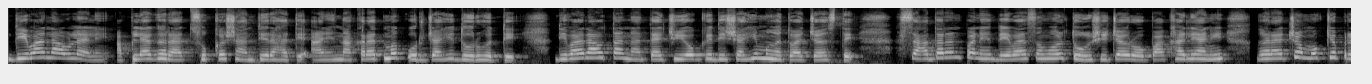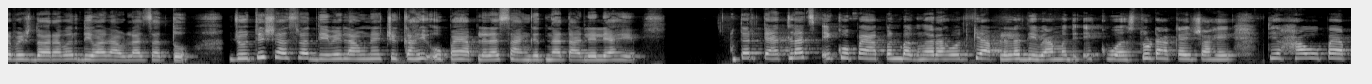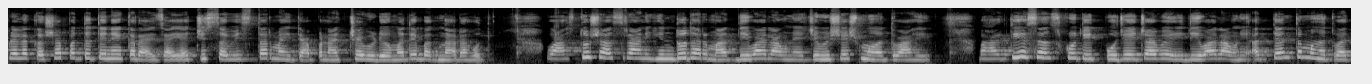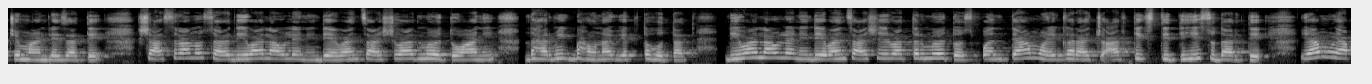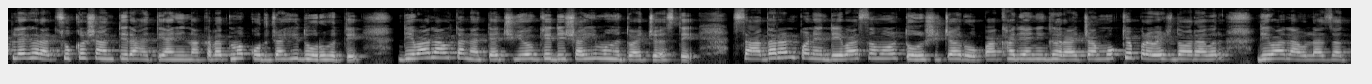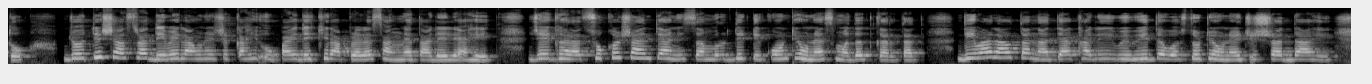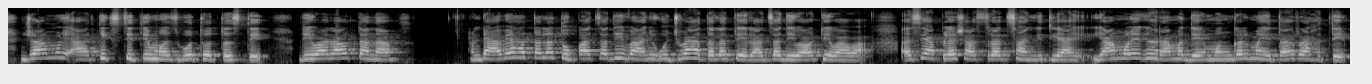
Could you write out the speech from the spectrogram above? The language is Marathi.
दिवा लावल्याने आपल्या घरात सुख शांती राहते आणि नकारात्मक ऊर्जाही दूर होते. दिवा लावताना त्याची योग्य दिशाही महत्त्वाची असते. साधारणपणे देवासमोर तुळशीच्या रोपाखाली आणि घराच्या मुख्य प्रवेशद्वारावर दिवा लावला जातो. ज्योतिषशास्त्रात दिवे लावण्याचे काही उपाय आपल्याला सांगितण्यात आलेले आहे. तर त्यातलाच एक उपाय आपण बघणार आहोत की आपल्याला दिव्यामध्ये एक वस्तू टाकायची आहे. ती हा उपाय आपल्याला कशा पद्धतीने करायचा याची सविस्तर माहिती आपण आजच्या व्हिडिओमध्ये बघणार आहोत. वास्तुशास्त्र आणि हिंदू धर्मात दिवा लावण्याचे विशेष महत्त्व आहे. भारतीय संस्कृतीत पूजेच्या वेळी दिवा लावणे अत्यंत महत्त्वाचे मानले जाते. शास्त्रानुसार दिवा लावल्याने देवांचा आशीर्वाद मिळतो आणि धार्मिक भावना व्यक्त होतात. दिवा लावल्याने देवांचा आशीर्वाद तर मिळतोच पण त्यामुळे घराची आर्थिक स्थितीही सुधारते. यामुळे आपल्या घरात सुख शांती राहते आणि नकारात्मक ऊर्जाही दूर होते. दिवा लावताना त्याची योग्य दिशाही महत्त्वाची असते. साधारणपणे देवासमोर तुळशीच्या रोपाखाली आणि घराच्या मुख्य प्रवेशद्वारावर दिवा लावला जातो. ज्योतिषशास्त्रात दिवे लावण्याचे काही उपाय देखील आपल्याला सांगण्यात आलेले आहेत जे घरात सुख शांती आणि समृद्धी टिकवून ठेवण्यास मदत करतात. दिवा लावताना त्याखाली विविध वस्तू ठेवण्याची श्रद्धा आहे ज्यामुळे आर्थिक स्थिती मजबूत होत असते. दिवा लावताना डाव्या हाताला तुपाचा दिवा आणि उजव्या हाताला तेलाचा दिवा ठेवावा असे आपल्या शास्त्रात सांगितले आहे. यामुळे घरामध्ये मंगलमयता राहते.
